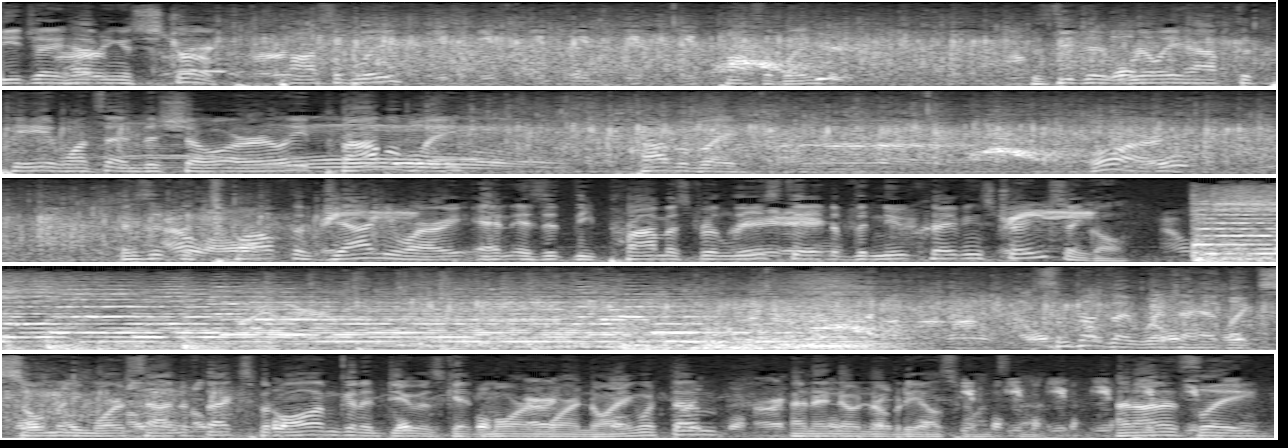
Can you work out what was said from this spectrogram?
DJ having a stroke? Possibly. Possibly. Does DJ really have to pee and wants to end the show early? Probably. Probably. Or is it the 12th of January and is it the promised release date of the new Craving Strange single? Sometimes I wish I had like so many more sound effects, but all I'm going to do is get more and more annoying with them, and I know nobody else wants that. And honestly,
